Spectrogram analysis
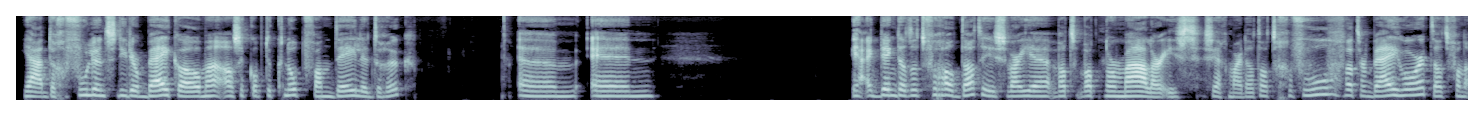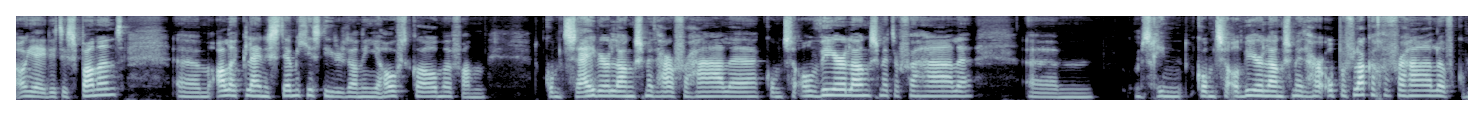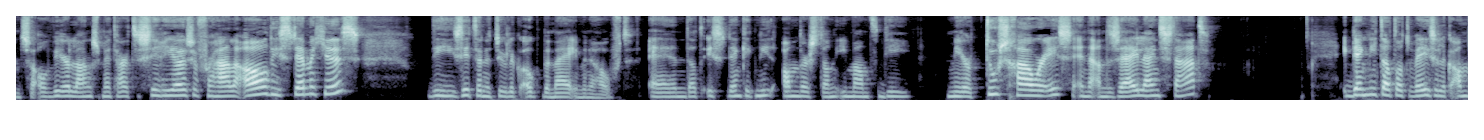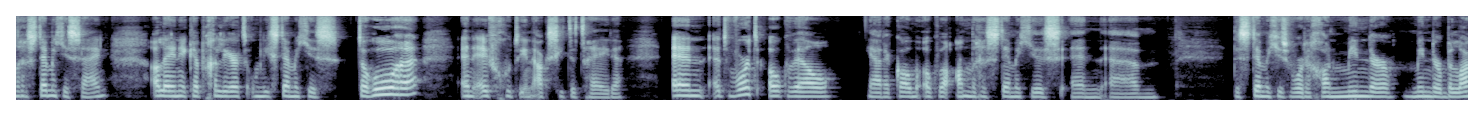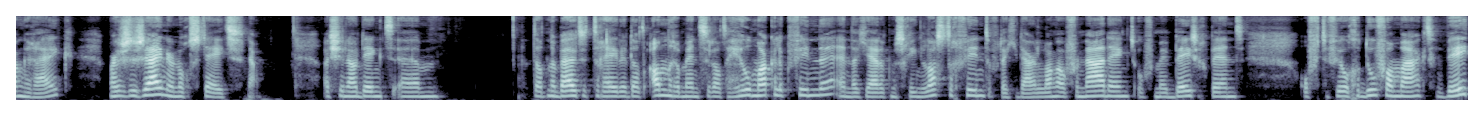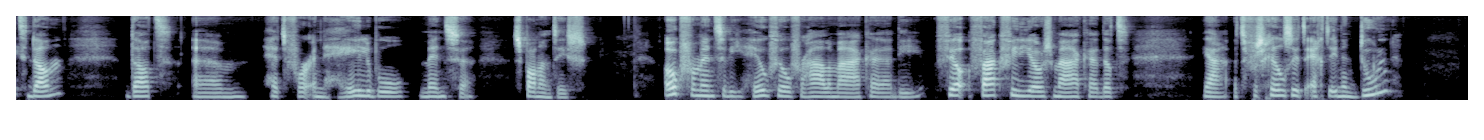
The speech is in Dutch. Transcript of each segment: ja, de gevoelens die erbij komen als ik op de knop van delen druk. Um, en ja, ik denk dat het vooral dat is waar je wat, wat normaler is, zeg maar. Dat dat gevoel wat erbij hoort, dat van, oh jee, dit is spannend. Um, alle kleine stemmetjes die er dan in je hoofd komen van komt zij weer langs met haar verhalen? Komt ze alweer langs met haar verhalen? Um, misschien komt ze alweer langs met haar oppervlakkige verhalen of komt ze alweer langs met haar te serieuze verhalen. Al die stemmetjes, die zitten natuurlijk ook bij mij in mijn hoofd. En dat is denk ik niet anders dan iemand die meer toeschouwer is en aan de zijlijn staat. Ik denk niet dat dat wezenlijk andere stemmetjes zijn. Alleen ik heb geleerd om die stemmetjes te horen en even goed in actie te treden. En het wordt ook wel, ja, er komen ook wel andere stemmetjes en um, de stemmetjes worden gewoon minder, minder belangrijk. Maar ze zijn er nog steeds. Nou, als je nou denkt um, dat naar buiten treden, dat andere mensen dat heel makkelijk vinden en dat jij dat misschien lastig vindt of dat je daar lang over nadenkt of mee bezig bent of te veel gedoe van maakt, weet dan dat um, het voor een heleboel mensen spannend is. Ook voor mensen die heel veel verhalen maken, die veel, vaak video's maken. Dat, ja, het verschil zit echt in het doen,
